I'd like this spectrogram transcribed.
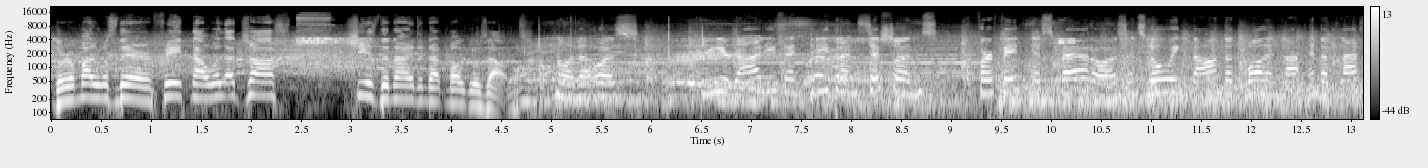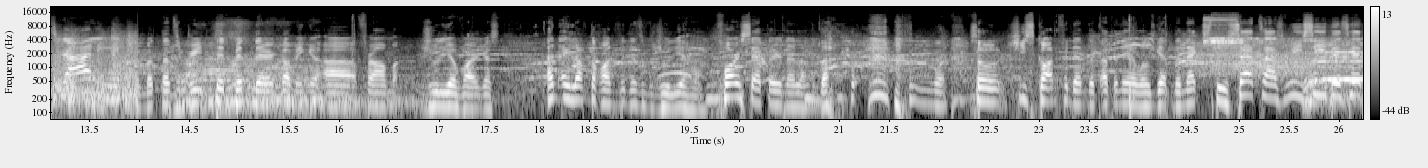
Doromal was there. Faith now will adjust. She is denied and that ball goes out. Oh, that was three rallies and three transitions for fitness Nisperos and slowing down that ball in, la in that last rally. But that's a great tidbit there coming uh, from Julia Vargas. And I love the confidence of Julia. Ha? Four-setter na lang daw. so she's confident that Ateneo will get the next two sets as we see this hit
